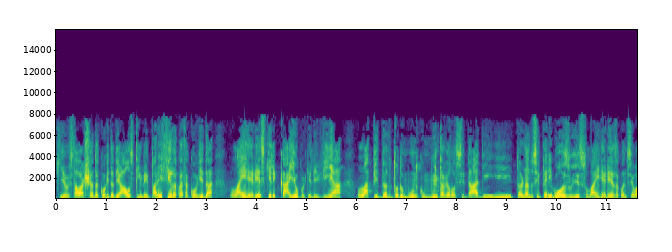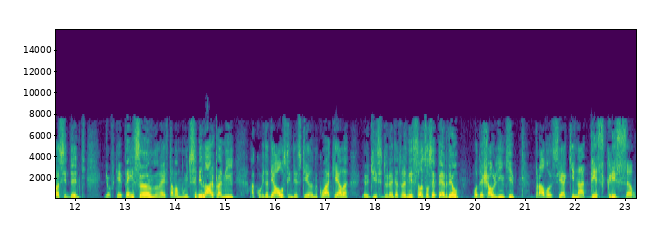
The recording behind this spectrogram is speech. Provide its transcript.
que eu estava achando a corrida de Austin bem parecida com essa corrida lá em Jerez que ele caiu, porque ele vinha lapidando todo mundo com muita velocidade e tornando-se perigoso isso. Lá em Jerez aconteceu o um acidente e eu fiquei pensando, né? Estava muito similar para mim a corrida de Austin deste ano com aquela, eu disse durante a transmissão. Se você perdeu, vou deixar o link para você aqui na descrição.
